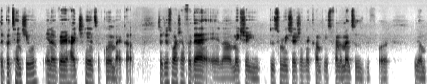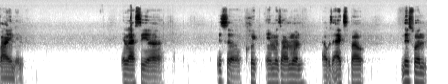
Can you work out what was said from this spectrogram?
the potential and a very high chance of going back up. So just watch out for that and uh, make sure you do some research on the company's fundamentals before you know buying in. And lastly, uh, this a uh, quick Amazon one I was asked about. This one,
